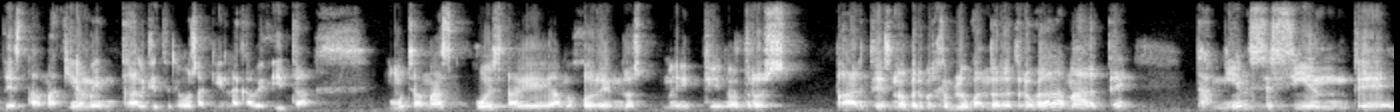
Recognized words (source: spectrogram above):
de, esta máquina mental que tenemos aquí en la cabecita, mucha más puesta que a lo mejor en, los, eh, que en otras partes, ¿no? Pero, por ejemplo, cuando retrograda Marte, también se siente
